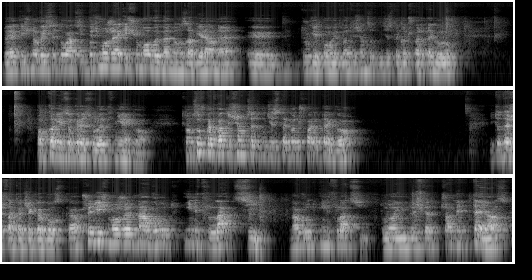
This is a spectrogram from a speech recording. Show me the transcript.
do jakiejś nowej sytuacji. Być może jakieś umowy będą zawierane y, w drugiej połowie 2024 lub pod koniec okresu letniego. Końcówka 2024 i to też taka ciekawostka, przynieść może nawrót inflacji, nawrót inflacji, której doświadczamy teraz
